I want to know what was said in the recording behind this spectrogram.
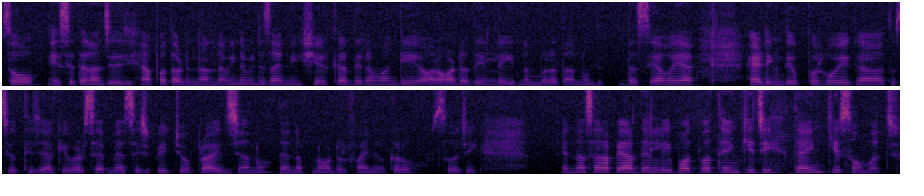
ਸੋ ਇਸੇ ਤਰ੍ਹਾਂ ਜੀ, ਆਪਾਂ ਤੁਹਾਡੇ ਨਾਲ ਨਵੀਂ ਨਵੀਂ ਡਿਜ਼ਾਈਨਿੰਗ ਸ਼ੇਅਰ ਕਰਦੇ ਰਵਾਂਗੇ ਔਰ ਆਰਡਰ ਦੇਣ ਲਈ ਨੰਬਰ ਤੁਹਾਨੂੰ ਦ- ਦੱਸਿਆ ਹੋਇਆ ਹੈ। ਹੈਡਿੰਗ ਦੇ ਉੱਪਰ ਹੋਏਗਾ, ਤੁਸੀਂ ਉੱਥੇ ਜਾ ਕੇ WhatsApp ਮੈਸੇਜ ਭੇਜੋ ਪ੍ਰਾਈਸ ਜਾਣੋ ਦੈਨ ਆਪਣਾ ਆਰਡਰ ਫਾਈਨਲ ਕਰੋ। ਸੋ ਜੀ ਇੰਨਾ ਸਾਰਾ ਪਿਆਰ ਦੇਣ ਲਈ ਬਹੁਤ ਬਹੁਤ ਥੈਂਕ ਯੂ ਜੀ। Thank you so much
